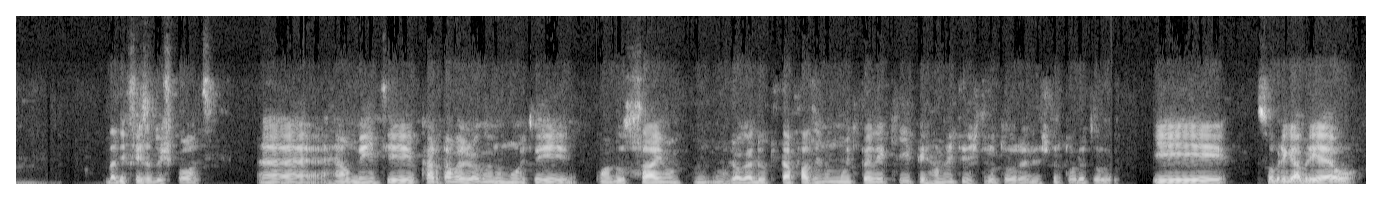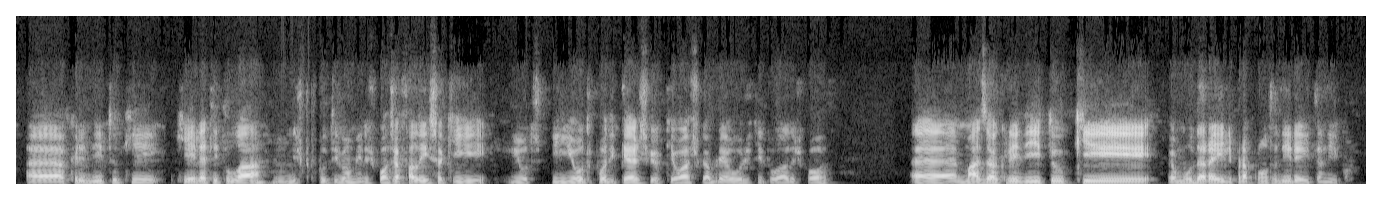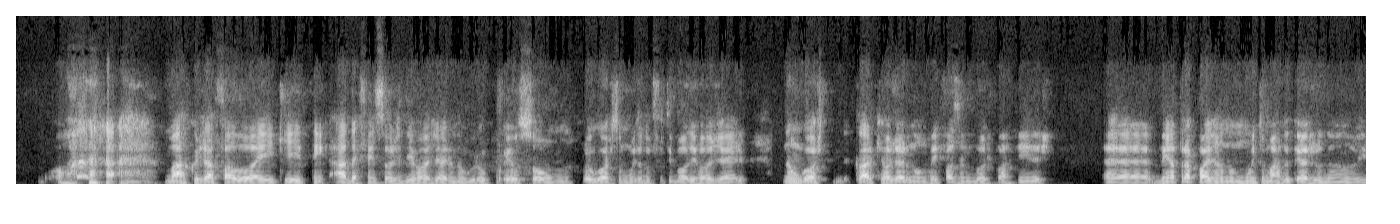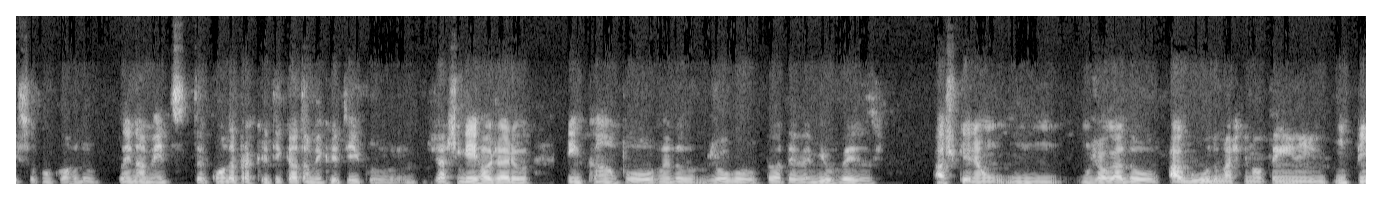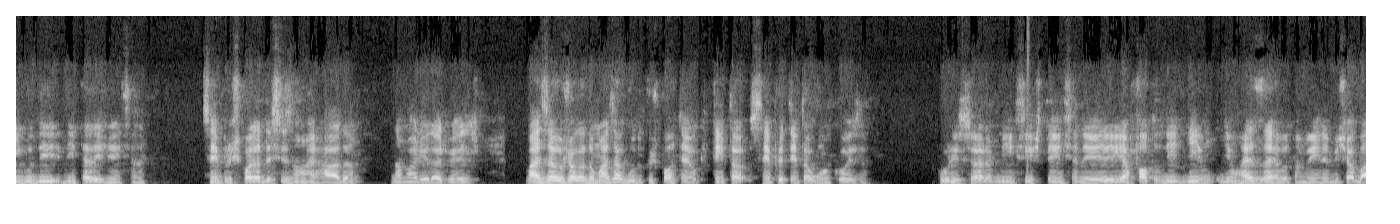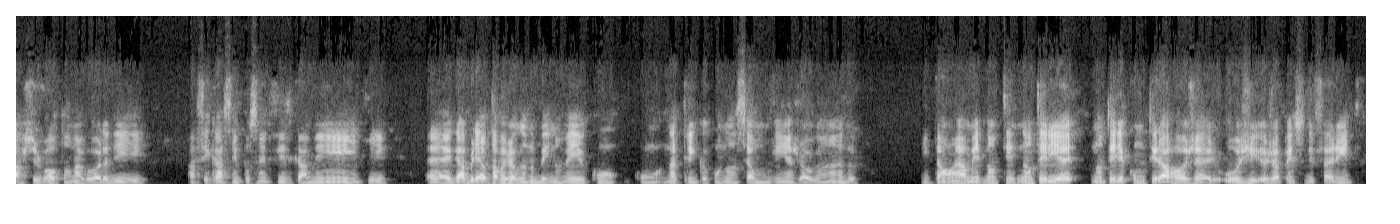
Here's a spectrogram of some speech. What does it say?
da defesa do esporte. É, realmente o cara estava jogando muito e quando sai um, um jogador que está fazendo muito pela equipe, realmente desestrutura, desestrutura tudo. E sobre Gabriel, é, acredito que, que ele é titular, indiscutivelmente, do esporte. Já falei isso aqui em outro, em outro podcast, que, eu acho Gabriel hoje titular do esporte. É, mas eu acredito que eu mudaria ele para ponta direita, Nico. Marco já falou aí que tem, há defensores de Rogério no grupo. Eu sou um. Eu gosto muito do futebol de Rogério. Não gosto. Claro que Rogério não vem fazendo boas partidas. É, vem atrapalhando muito mais do que ajudando. Isso eu concordo plenamente. Quando é para criticar, eu também critico. Já xinguei Rogério em campo, vendo jogo pela TV mil vezes. Acho que ele é um, um, um jogador agudo, mas que não tem um pingo de, de, inteligência, né? Sempre escolhe a decisão errada, na maioria das vezes. Mas é o jogador mais agudo que o Sport tem, é o que tenta, sempre tenta alguma coisa. Por isso era minha insistência nele e a falta de, de, de um reserva também, né? Michel Bastos voltando agora de a ficar 100% fisicamente. É, Gabriel estava jogando bem no meio com, com, na trinca quando o Anselmo vinha jogando. Então, realmente, não, te, não, teria, não teria como tirar Rogério. Hoje eu já penso diferente.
